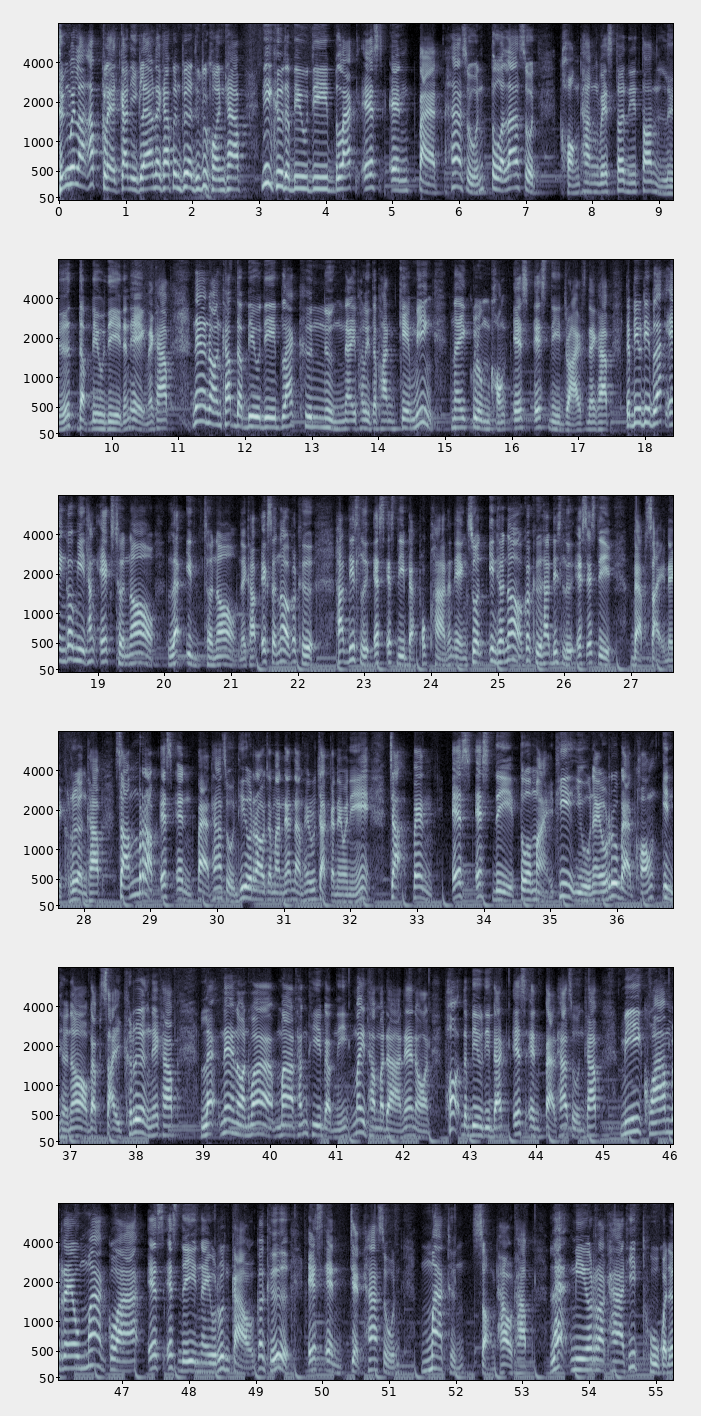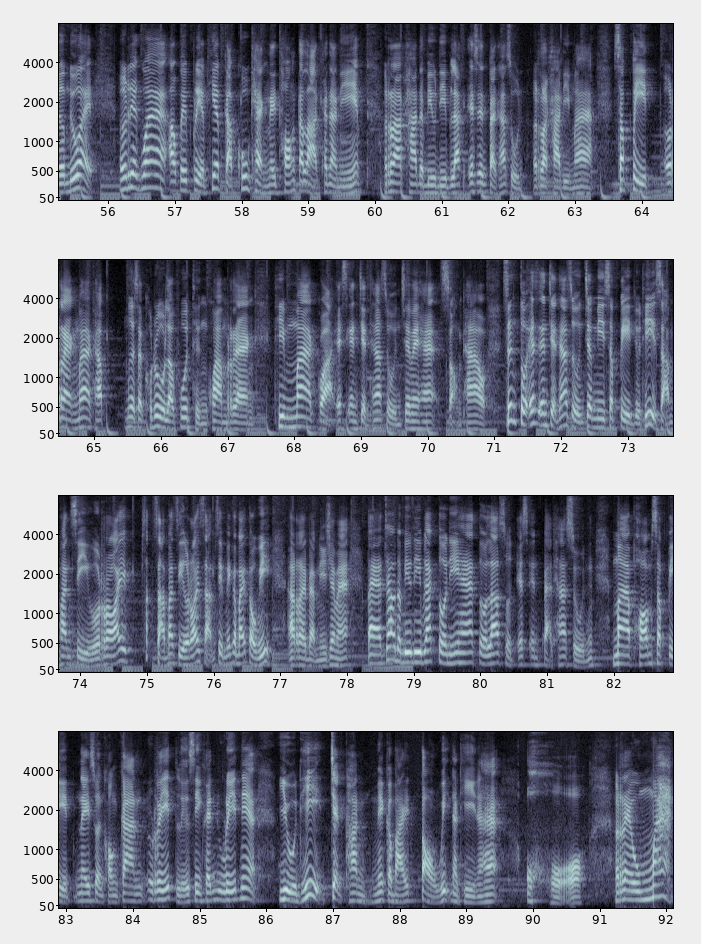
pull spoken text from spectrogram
ถึงเวลาอัปเกรดกันอีกแล้วนะครับ เพื่อนๆ ทุกๆคนครับ นี่คือ WD Black SN 850 ตัวล่าสุดของทาง Western Eaton หรือ WD นั่นเองนะครับ แน่นอนครับ WD Black คือหนึ่งในผลิตภัณฑ์เกมมิ่งในกลุ่มของ SSD drive นะครับ WD Black เองก็มีทั้ง external และ internal นะครับ external ก็คือ hard disk หรือ SSD แบบพกพานั่นเอง ส่วน internal ก็คือ hard disk หรือ SSD แบบใส่ในเครื่องครับสำหรับ SN 850ที่เราจะมาแนะนำให้รู้จักกันในวันนี้ จะเป็น SSD ตัวใหม่ที่อยู่ในรูปแบบของ internal แบบใส่เครื่องนะครับ และแน่นอนว่ามาทั้งทีแบบนี้ไม่ธรรมดาแน่นอน เพราะ WD Back SN 850ครับ มีความเร็วมากกว่า SSD ในรุ่นเก่าก็คือ SN 750 มากถึง 2 เท่าครับ และมีราคาที่ถูกกว่าเดิมด้วยเรียกว่าเอาไปเปรียบเทียบกับคู่แข่งในท้องตลาดขณะนี้ ราคา WD Black SN 850 ราคาดีมาก สปีดแรงมากครับ เมื่อสักครู่เราพูดถึงความแรงที่มากกว่า SN 750ใช่ไหมฮะ 2 เท่า ซึ่งตัว SN 750จะมีสปีดอยู่ที่ 3,400 สัก 3,430 เมกะไบต์ต่อวิ อะไรแบบนี้ใช่ไหม แต่เจ้า WD Black ตัวนี้ฮะ ตัวล่าสุด SN 850มาพร้อมสปีดในส่วนของการ read หรือ sequence read เนี่ยอยู่ที่ 7,000 เมกะไบต์ต่อวินาทีนะฮะ โอ้โห เร็วมาก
